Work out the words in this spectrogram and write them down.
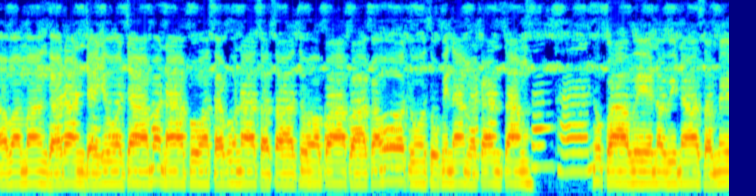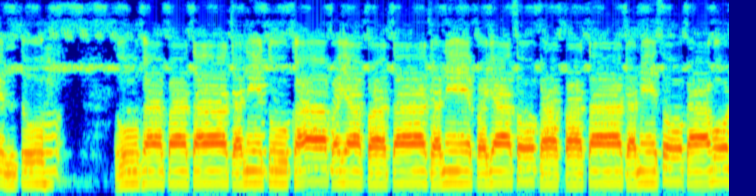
อวมังการันจะโยจามนาโปสะกุณาสสะตัวปาปะกะโหตุสุปินังอาการตังสังนุนุภาเวนวินาสเมนตุทุกขปาตาจะเนทุกาปยาปาตาจะเนปยาโสกาปาตาจะเนโสกาโหน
